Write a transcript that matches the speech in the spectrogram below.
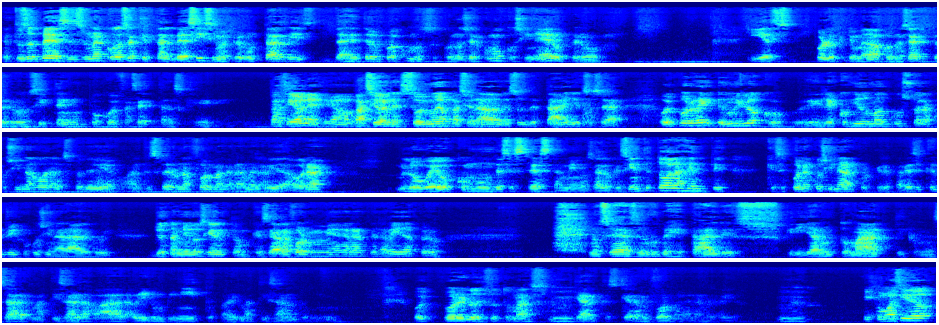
Entonces, ves, es una cosa que tal vez sí, si me preguntas, la gente me puede como conocer como cocinero, pero. Y es por lo que yo me he dado a conocer, pero sí tengo un poco de facetas que. Pasiones, digamos. Pasiones, soy muy apasionado en esos detalles, o sea, Hoy por hoy es muy loco. Eh, le he cogido más gusto a la cocina ahora, después de viejo. Antes era una forma de ganarme la vida. Ahora lo veo como un desestrés también. O sea, lo que siente toda la gente que se pone a cocinar porque le parece que es rico cocinar algo. Y yo también lo siento, aunque sea la forma mía de ganarte la vida, pero no sé, hacer unos vegetales, grillar un tomate comenzar a matizar la vara, abrir un vinito para ir matizando. Hoy por hoy lo disfruto más que antes, que era mi forma de ganarme la vida. ¿Y cómo ha sido,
